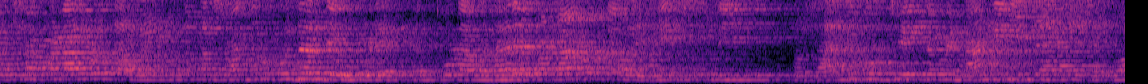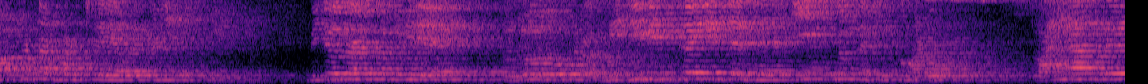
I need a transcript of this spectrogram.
ઓછા પણ આવડતા હોય તો તમારે સાદુરૂપ વધારે દેવું પડે. અને થોડા વધારે પણ આવડતા હોય 20 સુધી, તો સાદુરૂપ છે એ તમે નાની રીતે આપી શકો. આ ફટાફટ છે એ આપણે કરી શકીએ. બીજો દાખલો જોઈએ. તો જો છોકરો બીજી રીત કઈ રીતે છે એ હું તમને શીખવાડું. તો અહીંયા આપણે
